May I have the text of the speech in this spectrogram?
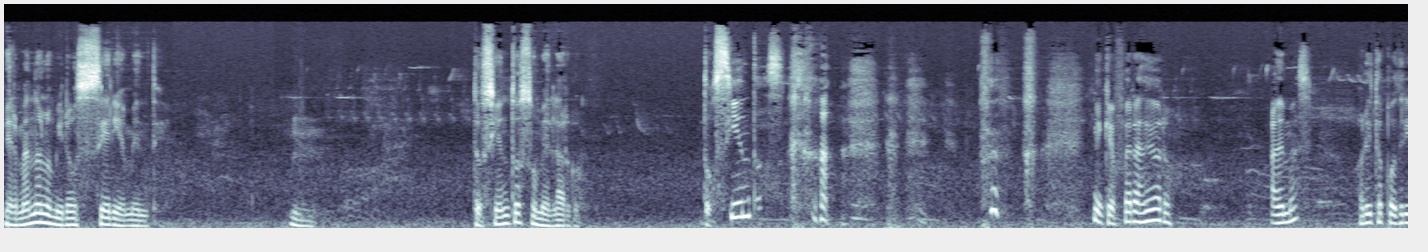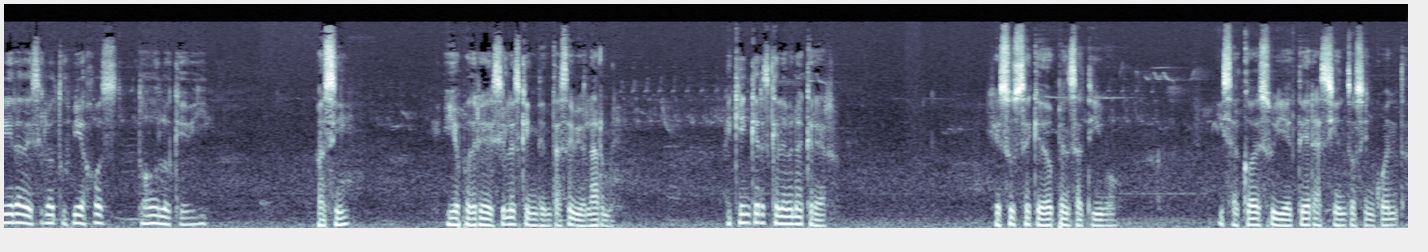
Mi hermano lo miró seriamente. Mm. ¿Doscientos o me largo? ¿Doscientos? Ni que fueras de oro. Además, ahorita podría ir a decirle a tus viejos todo lo que vi. ¿Así? y yo podría decirles que intentase violarme. ¿A quién crees que le van a creer? Jesús se quedó pensativo y sacó de su billetera 150.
